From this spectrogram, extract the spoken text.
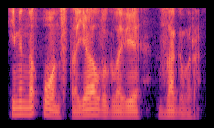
Именно он стоял во главе заговора.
